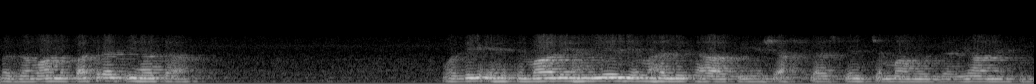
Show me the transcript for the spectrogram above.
بزمان پترت یہاں تک و دیگه احتمال یہ محل تھا کہ یہ شخص کسکن چما مدعیان یعنی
